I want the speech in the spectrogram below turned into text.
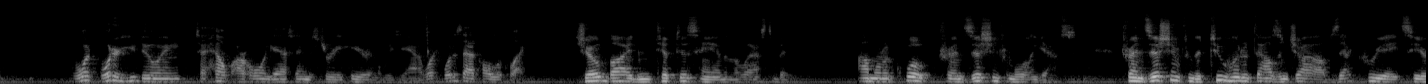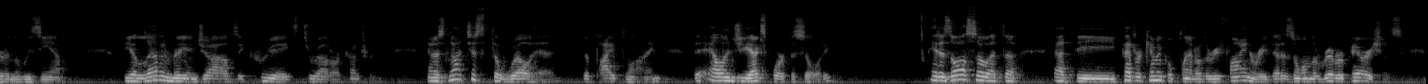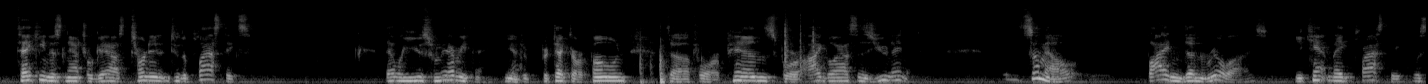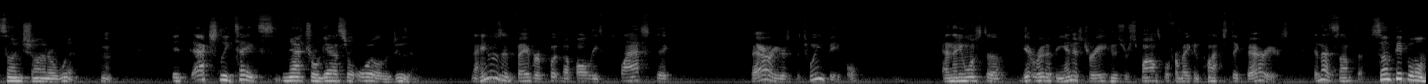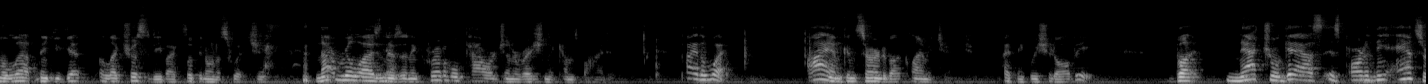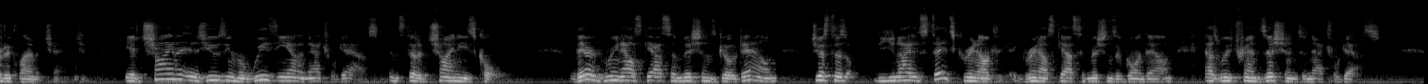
what, what are you doing to help our oil and gas industry here in Louisiana? What, what does that all look like? Joe Biden tipped his hand in the last debate. I'm going to quote transition from oil and gas. Transition from the 200,000 jobs that creates here in Louisiana, the 11 million jobs it creates throughout our country. And it's not just at the wellhead, the pipeline, the LNG export facility. It is also at the at the petrochemical plant or the refinery that is on the river parishes, taking this natural gas, turning it into the plastics that we use from everything, you know, to protect our phone, to, for our pens, for eyeglasses, you name it. Somehow, Biden doesn't realize you can't make plastic with sunshine or wind. Hmm. It actually takes natural gas or oil to do that. Now, he was in favor of putting up all these plastic barriers between people and then he wants to get rid of the industry who's responsible for making plastic barriers. Isn't that something? Some people on the left think you get electricity by flipping on a switch, not realizing yeah. there's an incredible power generation that comes behind it. By the way, I am concerned about climate change. I think we should all be. But natural gas is part of the answer to climate change. If China is using Louisiana natural gas instead of Chinese coal, their greenhouse gas emissions go down just as the United States greenhouse, greenhouse gas emissions have gone down as we've transitioned to natural gas.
